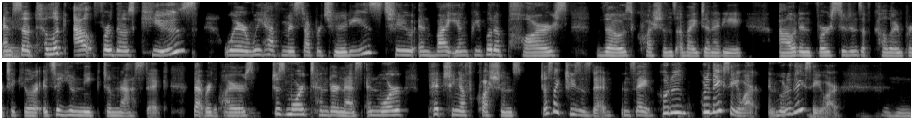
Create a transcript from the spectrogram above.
Right. And so to look out for those cues where we have missed opportunities to invite young people to parse those questions of identity out and for students of color in particular it's a unique gymnastic that requires just more tenderness and more pitching of questions just like jesus did and say who do who do they say you are and who do they say you are mm-hmm.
